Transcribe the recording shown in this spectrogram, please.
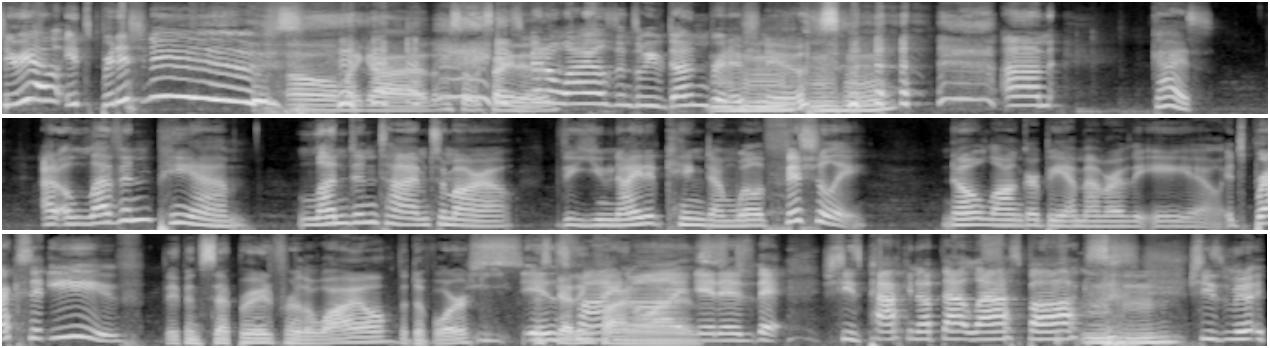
Cheerio, it's British news. Oh my god, I'm so excited. It's been a while since we've done British Mm-hmm, news. um, guys, at 11 p.m. London time tomorrow, the United Kingdom will officially no longer be a member of the EU. It's Brexit Eve. They've been separated for a while. The divorce is, is getting final. finalized. It is that she's packing up that last box. Mm-hmm. she's mo-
